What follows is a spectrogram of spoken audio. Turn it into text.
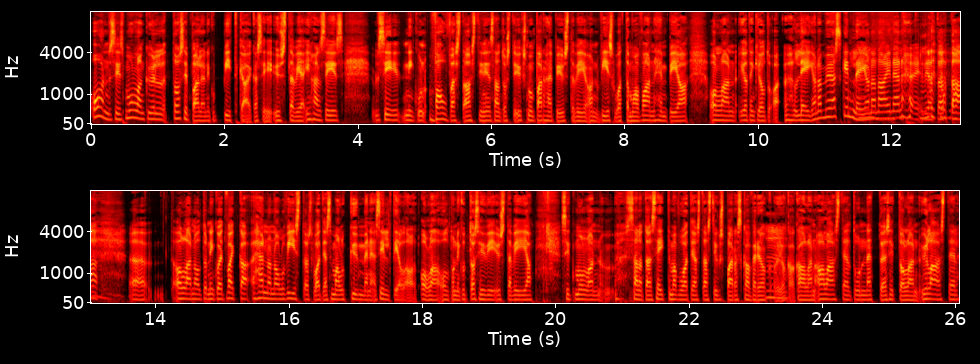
On siis, mulla on kyllä tosi paljon niin pitkäaikaisia ystäviä. Ihan siis si, niin kuin vauvasta asti niin sanotusti yksi mun parhaimpia ystäviä on viisi vuotta mua vanhempi. Ja ollaan jotenkin oltu äh, leijona myöskin, leijonanainen. Ja tota, äh, ollaan oltu, niin kuin, että vaikka hän on ollut 15-vuotias ja mä oon ollut 10, silti olla, ollaan oltu niin kuin tosi hyviä ystäviä. Ja sitten mulla on sanotaan seitsemänvuotiaasta asti yksi paras kaveri, joka, mm. kanssa ollaan ala-asteella tunnettu. Ja sitten ollaan yläasteella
